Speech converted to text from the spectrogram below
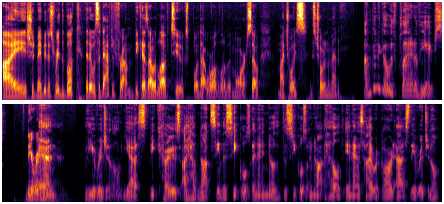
I should maybe just read the book that it was adapted from because I would love to explore that world a little bit more. So my choice is Children of Men. I'm gonna go with Planet of the Apes. The original. And the original, yes, because I have not seen the sequels, and I know that the sequels are not held in as high regard as the original.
